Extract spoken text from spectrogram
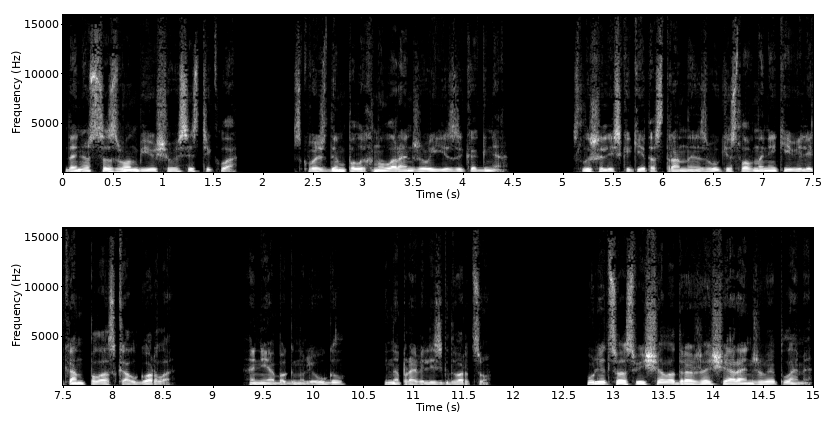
донесся звон бьющегося стекла. Сквозь дым полыхнул оранжевый язык огня. Слышались какие-то странные звуки, словно некий великан полоскал горло. Они обогнули угол и направились к дворцу. Улицу освещало дрожащее оранжевое пламя,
